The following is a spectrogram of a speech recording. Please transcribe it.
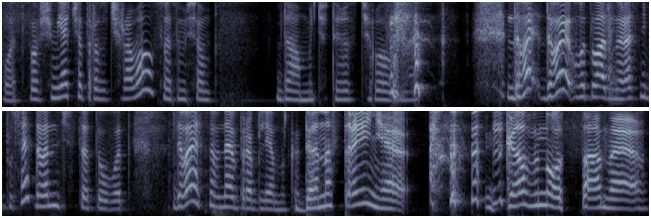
Вот. В общем, я что-то разочаровалась в этом всем. Да, мы что-то разочарованы. Давай, давай, вот ладно, раз не получается, давай на чистоту. Вот. Давай основная проблема. Какая? Да настроение говно ссаное.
